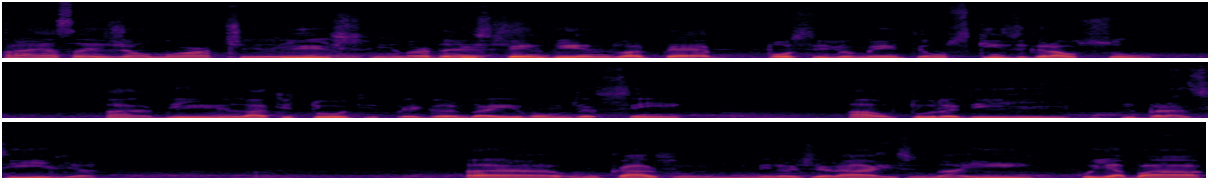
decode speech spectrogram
Para essa região norte Isso, e nordeste. Estendendo até possivelmente uns 15 graus sul de latitude, pegando aí, vamos dizer assim, a altura de, de Brasília, uh, no caso Minas Gerais, Unaí, Cuiabá,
